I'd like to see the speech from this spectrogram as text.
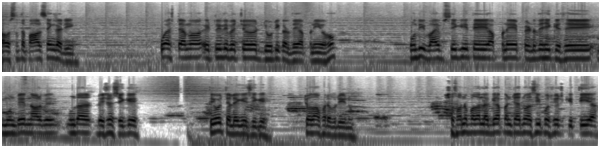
ਅਹ ਸਤਪਾਲ ਸਿੰਘ ਹੈ ਜੀ। ਉਹ ਇਸ ਟਾਈਮ ਇਟਲੀ ਦੇ ਵਿੱਚ ਡਿਊਟੀ ਕਰਦੇ ਆ ਆਪਣੀ ਉਹ। ਉਹਦੀ ਵਾਈਫ ਸੀਗੀ ਤੇ ਆਪਣੇ ਪਿੰਡ ਦੇ ਹੀ ਕਿਸੇ ਮੁੰਡੇ ਨਾਲ ਵੀ ਉਹਦਾ ਰਿਲੇਸ਼ਨ ਸੀਗੇ। ਤੇ ਉਹ ਚਲੇ ਗਏ ਸੀਗੇ 14 ਫਰਵਰੀ ਨੂੰ। ਸੋ ਸਾਨੂੰ ਪਤਾ ਲੱਗਿਆ ਪੰਚਾਇਤ ਨੂੰ ਅਸੀਂ ਪੁੱਛਗਿੱਛ ਕੀਤੀ ਆ,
